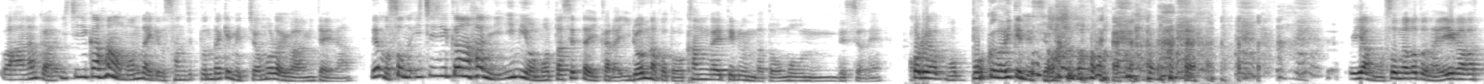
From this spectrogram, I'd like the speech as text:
わあ、なんか1時間半はもんないけど30分だけめっちゃおもろいわ、みたいな。でもその1時間半に意味を持たせたいからいろんなことを考えてるんだと思うんですよね。これはもう僕の意見ですよ。いや、もうそんなことない。映画は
